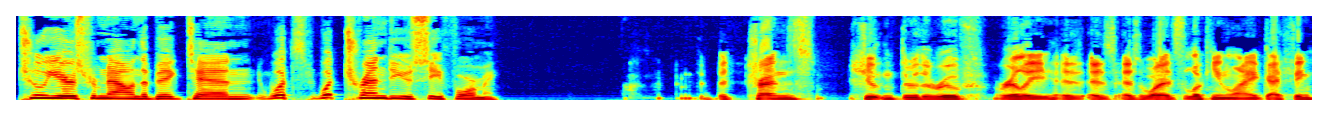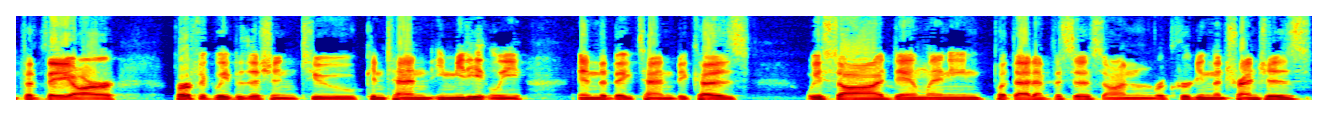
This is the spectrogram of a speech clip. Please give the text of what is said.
Two years from now in the Big Ten, what's what trend do you see forming? The trends shooting through the roof really is, is, is what it's looking like. I think that they are perfectly positioned to contend immediately in the Big Ten because we saw Dan Lanning put that emphasis on recruiting the trenches,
